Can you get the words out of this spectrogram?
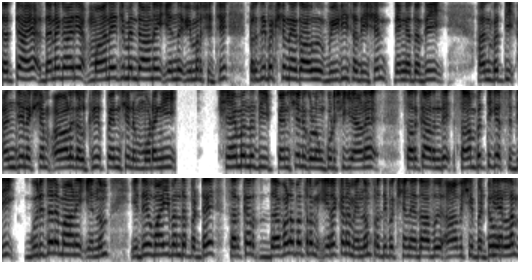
തെറ്റായ ധനകാര്യ മാനേജ്മെന്റാണ് എന്ന് വിമർശിച്ച് പ്രതിപക്ഷ നേതാവ് വി ഡി സതീശൻ രംഗത്തെത്തി. അൻപത്തി അഞ്ച് ലക്ഷം ആളുകൾക്ക് പെൻഷനും മുടങ്ങി. ക്ഷേമനിധി പെൻഷനുകളും കുടിശ്ശികയാണ്. സർക്കാരിന്റെ സാമ്പത്തിക സ്ഥിതി ഗുരുതരമാണ് എന്നും ഇതുമായി ബന്ധപ്പെട്ട് സർക്കാർ ധവളപത്രം ഇറക്കണമെന്നും പ്രതിപക്ഷ നേതാവ് ആവശ്യപ്പെട്ടു. കേരളം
